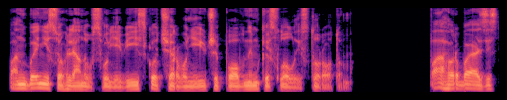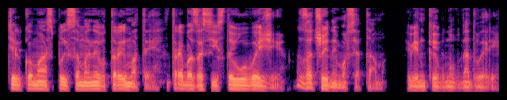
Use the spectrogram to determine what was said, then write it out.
Пан Беніс оглянув своє військо, червоніючи повним кислолисту ротом. Пагорба зі стількома списами не втримати, треба засісти у вежі, зачинимося там. Він кивнув на двері.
